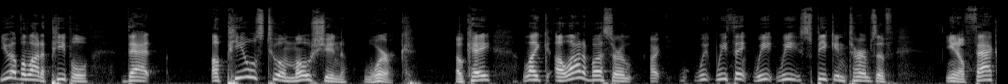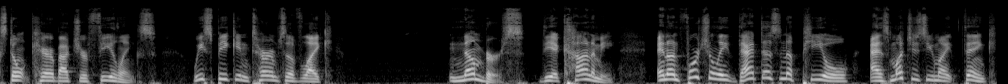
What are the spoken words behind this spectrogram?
You have a lot of people that appeals to emotion work. Okay? Like a lot of us are, are we, we think we, we speak in terms of, you know, facts don't care about your feelings. We speak in terms of like numbers, the economy. And unfortunately, that doesn't appeal as much as you might think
